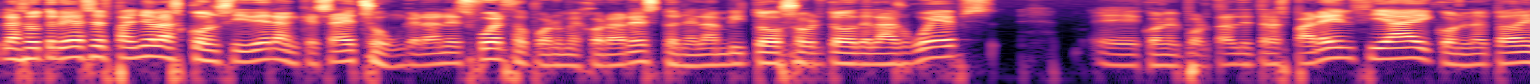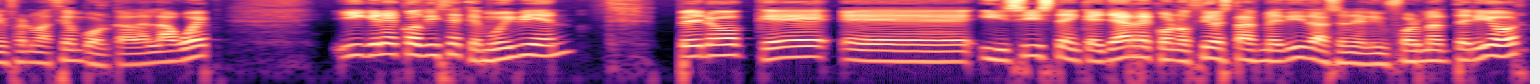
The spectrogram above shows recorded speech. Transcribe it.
Las autoridades españolas consideran que se ha hecho un gran esfuerzo por mejorar esto en el ámbito, sobre todo de las webs, eh, con el portal de transparencia y con la- toda la información volcada en la web. Y Greco dice que muy bien, pero que eh, insiste en que ya reconoció estas medidas en el informe anterior,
